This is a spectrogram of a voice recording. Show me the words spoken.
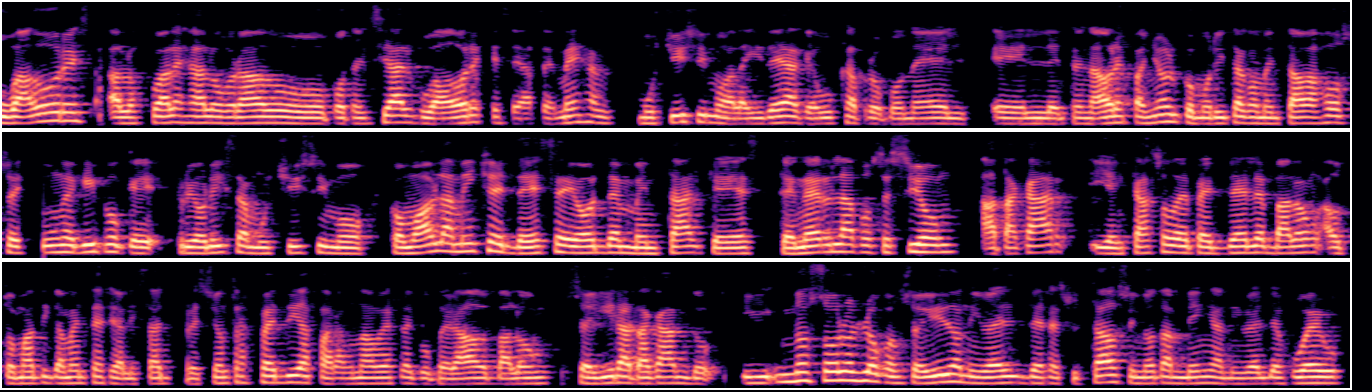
jugadores a los cuales ha logrado potencial, jugadores que se asemejan muchísimo a la idea que busca proponer el entrenador español, como ahorita comentaba José, un equipo que prioriza muchísimo, como habla Michel, de ese orden mental que es tener la posesión, atacar y en caso de perder el balón, automáticamente realizar presión tras pérdidas para una vez recuperado el balón, seguir atacando. Y no solo es lo conseguido a nivel de resultados, sino también a nivel de juego,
